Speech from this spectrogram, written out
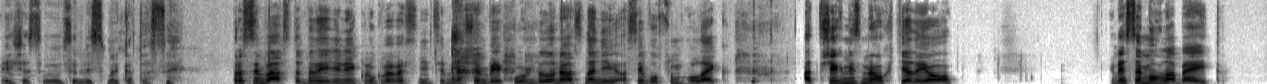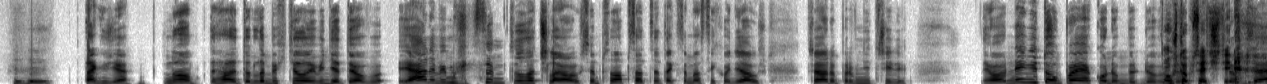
Ještě já se budu muset vysmrkat asi. Prosím vás, to byl jediný kluk ve vesnici v našem věku. Bylo nás na něj asi 8 holek. A všechny jsme ho chtěli, jo? Kde se mohla být? Mm-hmm. Takže, no, hele, tohle bych chtělo i vidět, jo. Já nevím, už jsem to začala, jo, už jsem psala psace, tak jsem asi chodila už třeba do první třídy. Jo, není to úplně jako do, do, Už to přečti. Dobře,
